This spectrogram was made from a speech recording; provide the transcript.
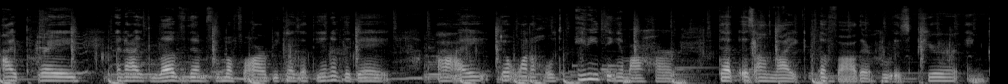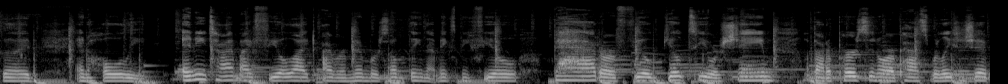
I pray, and I love them from afar because at the end of the day, I don't want to hold anything in my heart that is unlike the Father who is pure and good and holy. Anytime I feel like I remember something that makes me feel bad or feel guilty or shame about a person or a past relationship,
